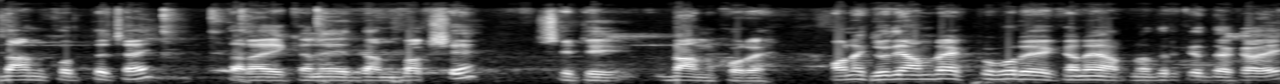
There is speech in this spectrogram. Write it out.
দান করতে চায়, তারা এখানে দান বাক্সে সেটি দান করে। অনেক যদি আমরা একটু করে এখানে আপনাদেরকে দেখাই,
